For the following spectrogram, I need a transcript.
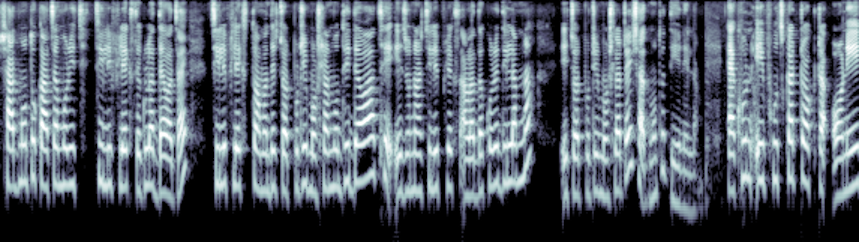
স্বাদ মতো কাঁচামরিচ চিলি ফ্লেক্স এগুলো দেওয়া যায়। চিলি ফ্লেক্স তো আমাদের চটপটির মশলার মধ্যেই দেওয়া আছে। এজন্য আর চিলি ফ্লেক্স আলাদা করে দিলাম না। এই চটপটির মশলাটাই স্বাদ মতো দিয়ে নিলাম। এখন এই ফুচকার টকটা অনেক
